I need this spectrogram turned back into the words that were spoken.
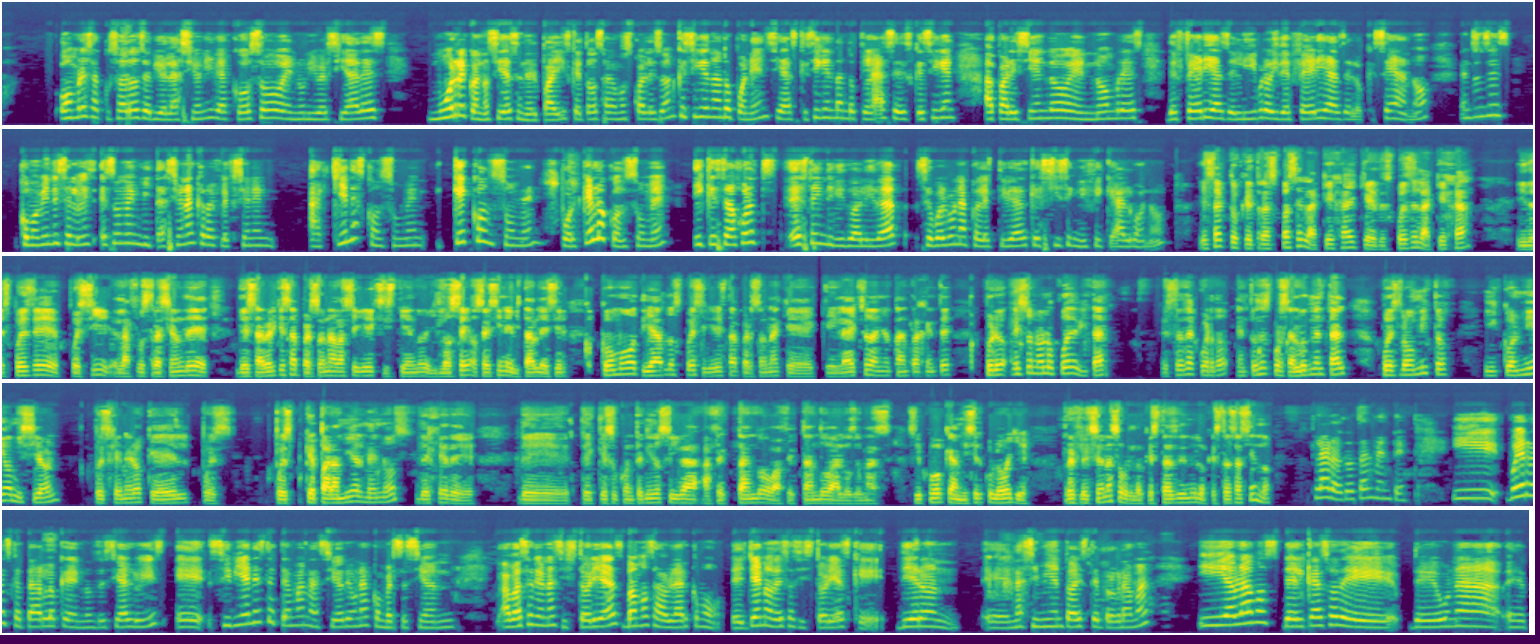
hombres acusados de violación y de acoso en universidades muy reconocidas en el país, que todos sabemos cuáles son, que siguen dando ponencias, que siguen dando clases, que siguen apareciendo en nombres de ferias de libro y de ferias de lo que sea, ¿no? Entonces, como bien dice Luis, es una invitación a que reflexionen a quiénes consumen, qué consumen, por qué lo consumen y que a lo mejor esta individualidad se vuelva una colectividad que sí signifique algo, ¿no? Exacto, que traspase la queja y que después de la queja y después de, pues sí, la frustración de, de saber que esa persona va a seguir existiendo, y lo sé, o sea, es inevitable decir, ¿cómo diablos puede seguir esta persona que, que le ha hecho daño a tanta gente? Pero eso no lo puede evitar, ¿estás de acuerdo? Entonces, por salud mental, pues lo omito, y con mi omisión, pues genero que él, pues, pues que para mí al menos deje de, de, de que su contenido siga afectando o afectando a los demás. Si puedo que a mi círculo, oye, reflexiona sobre lo que estás viendo y lo que estás haciendo. Claro, totalmente. Y voy a rescatar lo que nos decía Luis. Eh, si bien este tema nació de una conversación a base de unas historias, vamos a hablar como de lleno de esas historias que dieron eh, nacimiento a este programa. Y hablamos del caso de, de una, eh,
